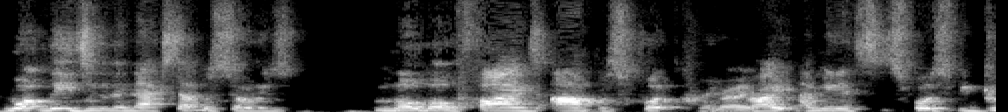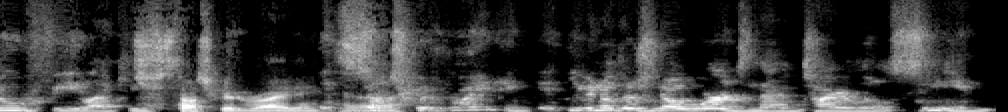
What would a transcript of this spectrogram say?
what leads into the next episode is Momo finds Appa's footprint, Right. right? I mean, it's supposed to be goofy, like he's Such good writing. it's yeah. such good writing, even though there's no words in that entire little scene.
